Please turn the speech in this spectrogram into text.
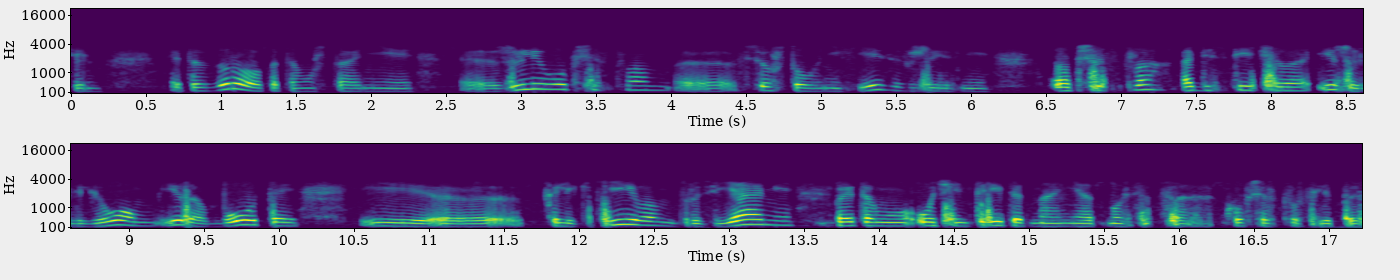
фильм. Это здорово, потому что они э, жили обществом, все, что у них есть в жизни, общество обеспечило и жильем, и работой, и э, коллективом, друзьями. Поэтому очень трепетно они относятся к обществу слепых.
